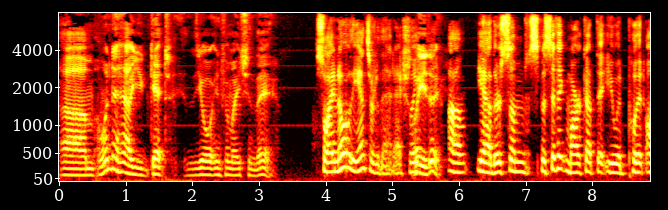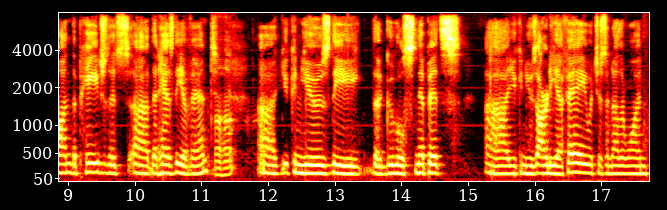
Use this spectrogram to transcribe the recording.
Um, I wonder how you get your information there. So I know the answer to that actually. Oh, you do. Um, yeah, there's some specific markup that you would put on the page that's uh, that has the event. Uh huh. Uh, you can use the the Google snippets. Uh, you can use RDFA, which is another one.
